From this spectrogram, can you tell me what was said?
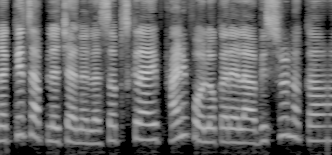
नक्कीच आपल्या चॅनलला सबस्क्राईब आणि फॉलो करायला विसरू नका.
